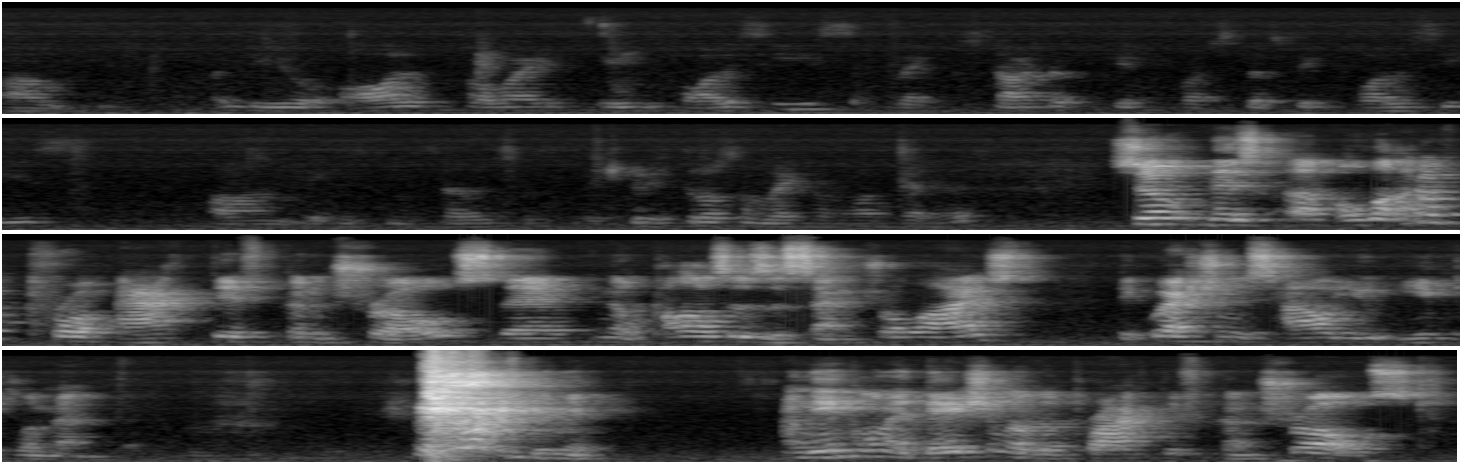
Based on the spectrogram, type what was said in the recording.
Um, do you all provide any policies, like startup kit for specific policies on existing services? Could you throw some light on what that is? So there's a, a lot of proactive controls that, you know, policies are centralized. The question is how you implement them. And the implementation of the proactive controls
